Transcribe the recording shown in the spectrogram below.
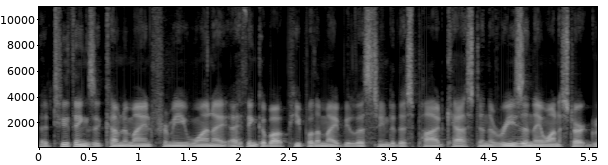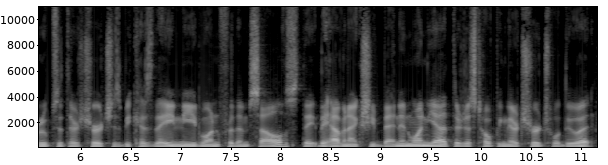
Uh, two things that come to mind for me. One, I, I think about people that might be listening to this podcast, and the reason they want to start groups at their church is because they need one for themselves. They, they haven't actually been in one yet. They're just hoping their church will do it.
